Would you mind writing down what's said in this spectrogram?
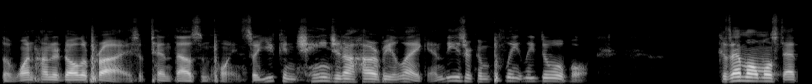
the $100 prize of 10,000 points. So you can change it out however you like, and these are completely doable. Because I'm almost at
